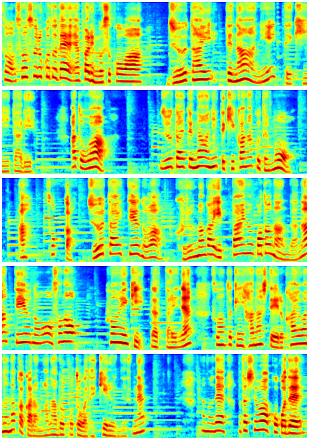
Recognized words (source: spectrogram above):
そうそうすることでやっぱり息子は「渋滞って何?」って聞いたりあとは「渋滞って何?」って聞かなくても「あそっか渋滞っていうのは車がいっぱいのことなんだな」っていうのをその雰囲気だったりねその時に話している会話の中から学ぶことができるんですね。なので私はここで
